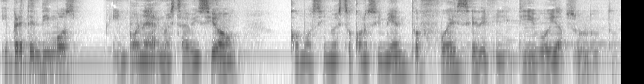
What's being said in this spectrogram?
y pretendimos imponer nuestra visión, como si nuestro conocimiento fuese definitivo y absoluto.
